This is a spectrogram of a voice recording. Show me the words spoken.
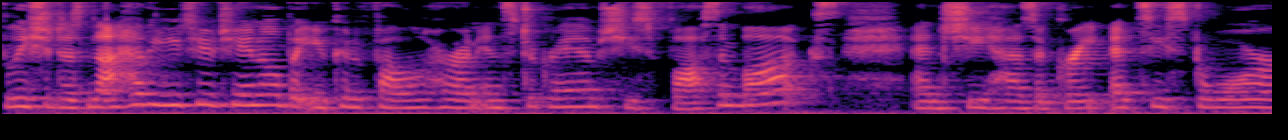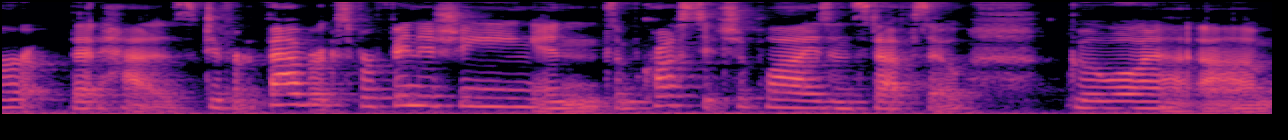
Felicia does not have a YouTube channel, but you can follow her on Instagram. She's Blocks, and she has a great Etsy store that has different fabrics for finishing and some cross stitch supplies and stuff. So go um,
